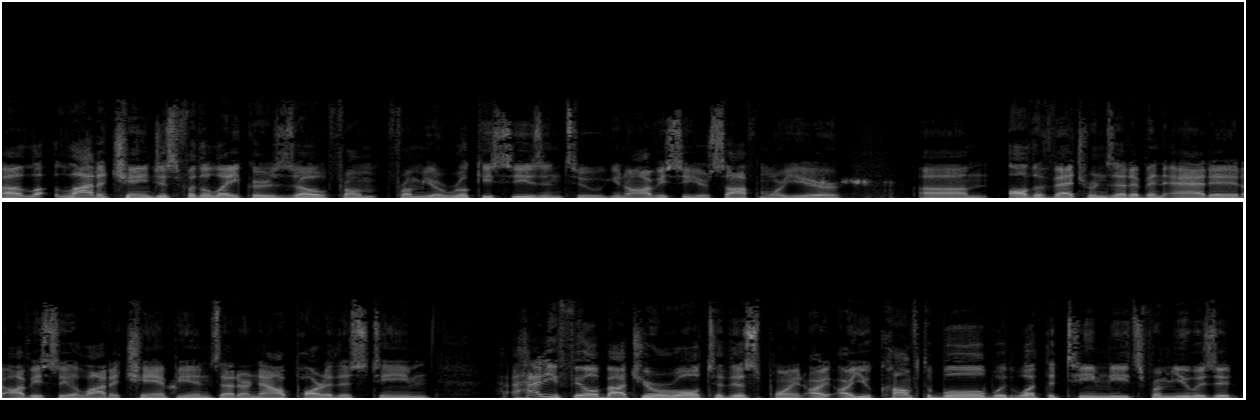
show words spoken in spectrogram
A lot of changes for the Lakers, though, from from your rookie season to you know obviously your sophomore year. Um, all the veterans that have been added, obviously a lot of champions that are now part of this team. How do you feel about your role to this point? Are, are you comfortable with what the team needs from you? Is it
